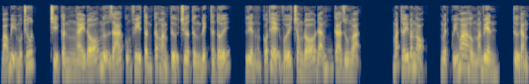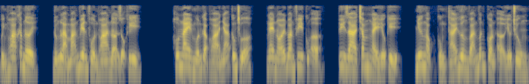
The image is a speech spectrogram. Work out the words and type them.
báo bị một chút, chỉ cần ngày đó ngự giá cũng phi tần các hoàng tử chưa từng đích thân tới, liền có thể với trong đó đãng ca du ngoạn. Mắt thấy đoan ngọ, nguyệt quý hoa hồng mãn viên, tử đằng quỳnh hoa khắp nơi, đúng là mãn viên phồn hoa nở rộ khi. Hôm nay muốn gặp hòa nhã công chúa, nghe nói đoan phi cũng ở, tuy ra trăm ngày hiếu kỳ, như Ngọc cùng Thái Hương Vãn vẫn còn ở hiếu chung,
